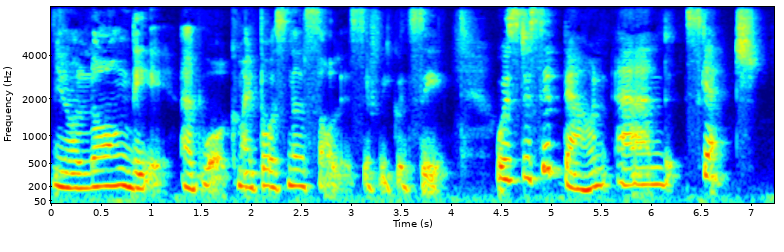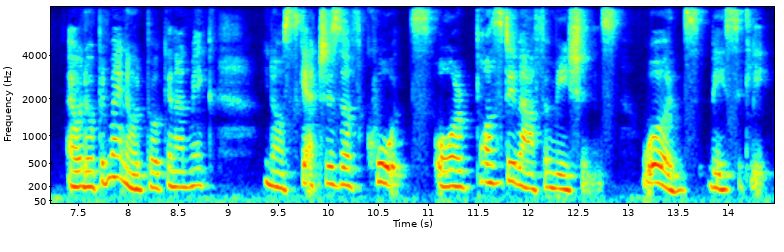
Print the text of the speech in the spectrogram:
you know, long day at work, my personal solace, if we could say, was to sit down and sketch. I would open my notebook and I'd make, you know, sketches of quotes or positive affirmations, words, basically.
